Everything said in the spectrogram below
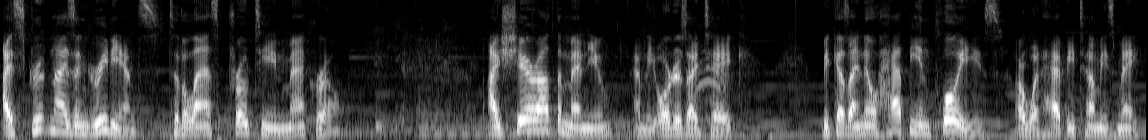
I scrutinize ingredients to the last protein macro. I share out the menu and the orders I take because I know happy employees are what happy tummies make.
